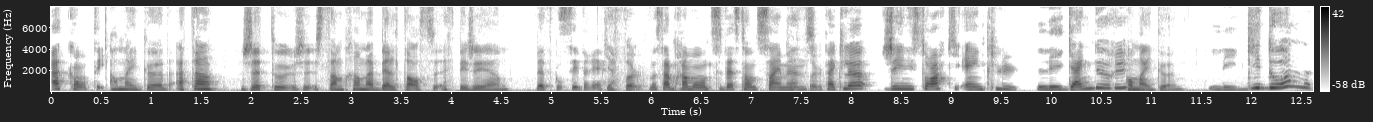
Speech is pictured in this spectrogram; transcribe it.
à te compter. Oh my god. Attends, je tou- je- ça me prend ma belle tasse SPGM. Let's go. C'est vrai. Yes, sir. Moi, ça me prend mon petit veston de Simons. Yes, fait que là, j'ai une histoire qui inclut les gangs de rue, Oh my god. les guidounes,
